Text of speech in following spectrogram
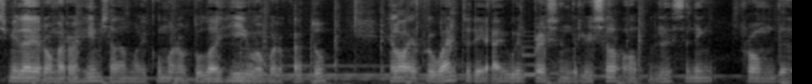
Bismillahirrahmanirrahim. Assalamualaikum warahmatullahi wabarakatuh. Hello everyone. Today I will present the result of listening from the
